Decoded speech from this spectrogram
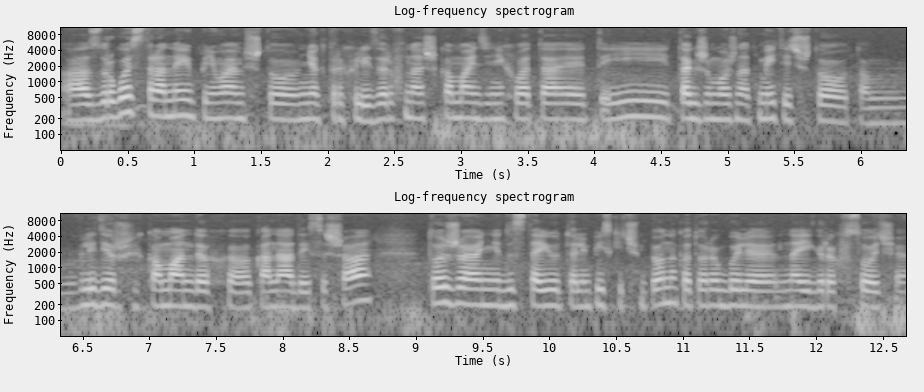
А с другой стороны, понимаем, что некоторых лидеров в нашей команде не хватает. И также можно отметить, что там, в лидирующих командах э, Канады и США тоже не достают олимпийские чемпионы, которые были на играх в Сочи.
